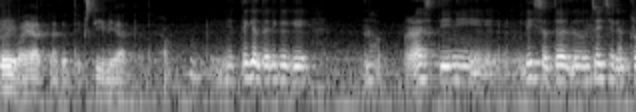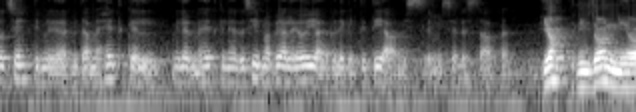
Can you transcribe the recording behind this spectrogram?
rõivajäätmed ja tekstiilijäätmed nii et tegelikult on ikkagi noh, hästi nii lihtsalt öeldud on seitsekümmend protsenti, mille, mida me hetkel, millel me hetkel nii-öelda silma peal ei hoia ja me tegelikult ei tea, mis, mis sellest saab. jah, nii ta on ja,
